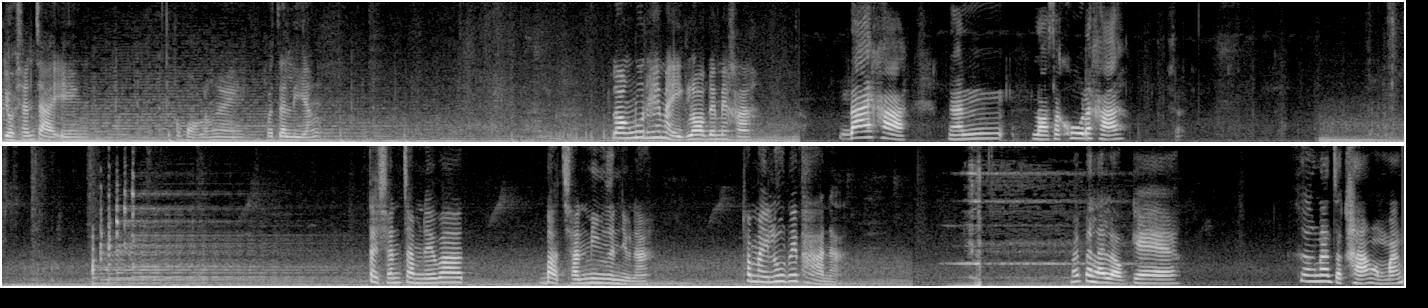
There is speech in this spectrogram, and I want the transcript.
เดี๋ยวฉันจ่ายเอง เขาบอกแล้วไงว่าจะเลี้ยง ลองรูดให้ใหม่อีกรอบได้ไหมคะ ได้ค่ะ งั้นรอสักครู่นะคะ แต่ฉันจำได้ว่า บัตรฉันมีเงินอยู่นะทำไมรูดไม่ผ่านอะ ไม่เป็นไรหรอกแก เครื่องน่าจะค้างของมั้ง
